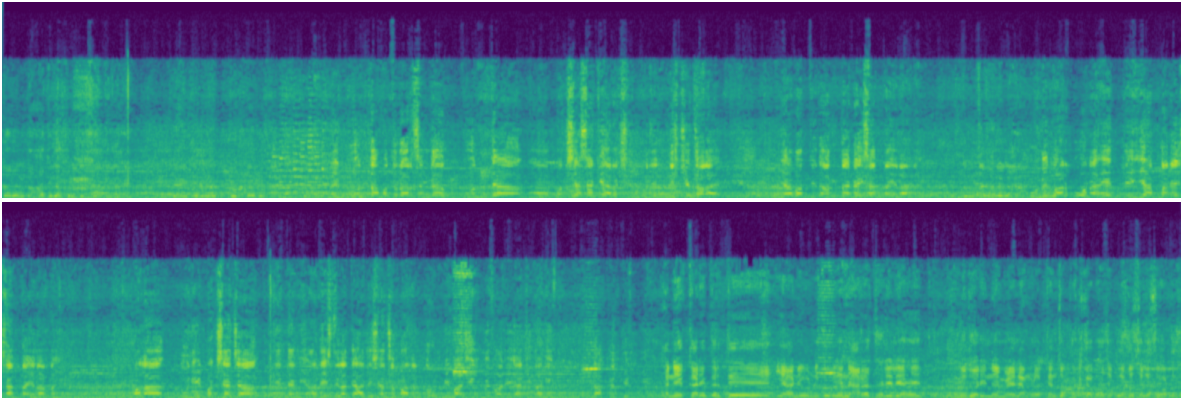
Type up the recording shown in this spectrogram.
धरून दहा जिल्हा परिषद नाही कोणता मतदारसंघ कोणत्या पक्षासाठी आरक्षण म्हणजे निश्चित झाला आहे या बाबतीत आत्ता काही सांगता येणार नाही. तुमचं झालेलं आहे. उमेदवार कोण आहेत तेही आत्ता काही सांगता येणार नाही. मला दोन्ही पक्षाच्या नेत्यांनी आदेश दिला त्या आदेशाचं पालन करून मी माझी उमेदवारी या ठिकाणी दाखल केली. अनेक कार्यकर्ते या निवडणुकीमध्ये नाराज झालेले आहेत. उमेदवारी न मिळाल्यामुळं त्यांचा फटका भाजपला बसेल असं वाटत.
